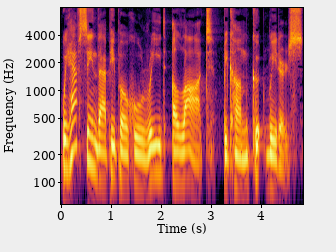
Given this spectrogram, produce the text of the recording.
We have seen that people who read a lot become good readers.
